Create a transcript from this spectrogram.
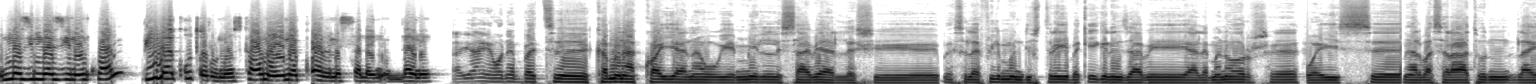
እነዚህ እነዚህን እንኳን ቢነቁ ጥሩ ነው። እስካሁን አይነቁ አልመሰለኝም ለእኔ ያ የሆነበት ከምን አኳያ ነው የሚል እሳቤ አለሽ? ስለ ፊልም ኢንዱስትሪ በቂ ግንዛቤ ያለመኖር ወይስ ምናልባት ስርዓቱን ላይ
